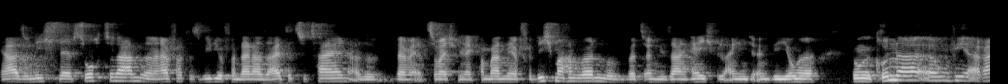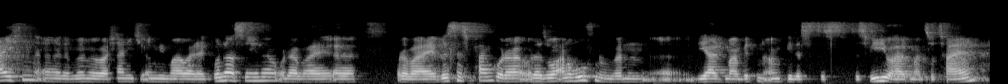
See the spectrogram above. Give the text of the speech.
Ja, also nicht selbst hochzuladen, sondern einfach das Video von deiner Seite zu teilen. Also wenn wir jetzt zum Beispiel eine Kampagne für dich machen würden, du würdest irgendwie sagen, hey, ich will eigentlich irgendwie junge junge Gründer irgendwie erreichen, äh, dann würden wir wahrscheinlich irgendwie mal bei der Gründerszene oder bei äh, oder bei Business Punk oder oder so anrufen und würden äh, die halt mal bitten, irgendwie das, das, das Video halt mal zu teilen,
